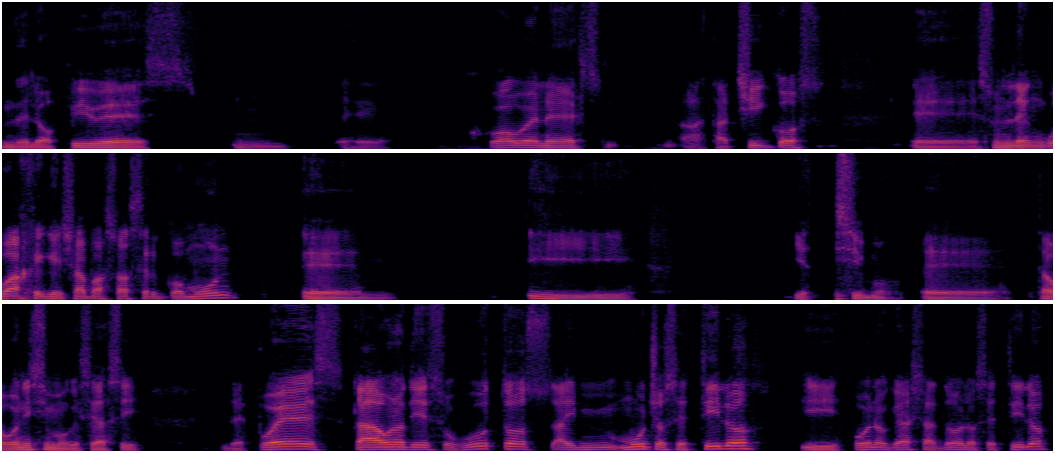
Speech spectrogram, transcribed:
de los pibes mm, eh, jóvenes hasta chicos. Eh, es un lenguaje que ya pasó a ser común y, y eh, está buenísimo que sea así. Después, cada uno tiene sus gustos, hay muchos estilos y es bueno que haya todos los estilos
